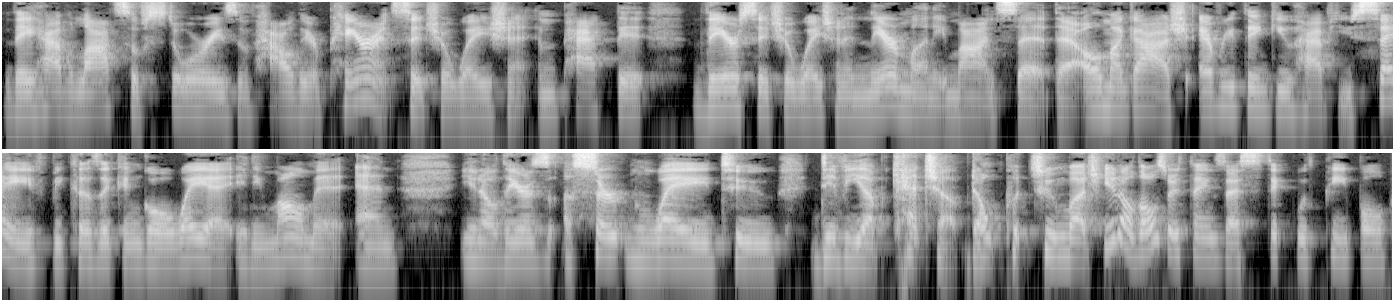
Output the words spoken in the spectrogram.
They have lots of stories of how their parents' situation impacted their situation and their money mindset that, oh my gosh, everything you have, you save because it can go away at any moment. And, you know, there's a certain way to divvy up ketchup. Don't put too much. You know, those are things that stick with people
